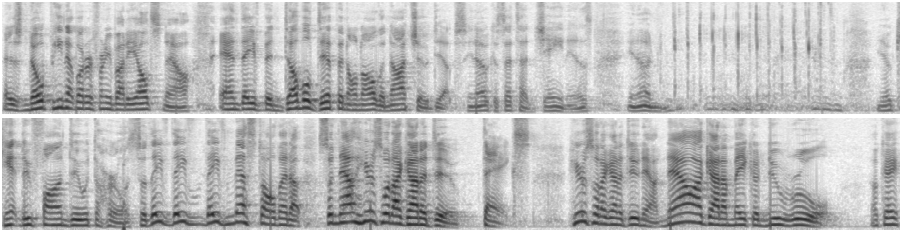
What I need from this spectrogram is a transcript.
There's no peanut butter for anybody else now, and they've been double dipping on all the nacho dips, you know, because that's how Jane is, you know. You know, can't do fondue with the Hurlets. So they've, they've, they've messed all that up. So now here's what I got to do. Thanks here's what I got to do now. Now I got to make a new rule. Okay?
